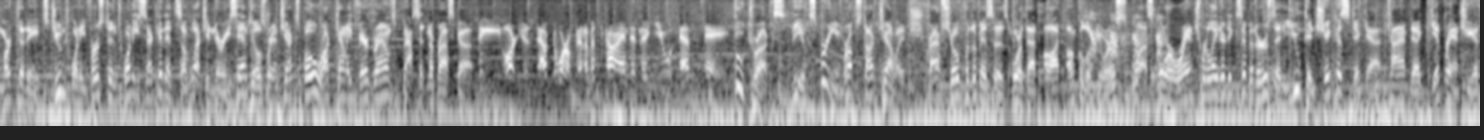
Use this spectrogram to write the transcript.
Mark the dates June 21st and 22nd at the legendary Sandhills Ranch Expo, Rock County Fairgrounds, Bassett, Nebraska. The largest outdoor event of its kind in the USA. Food trucks, the Extreme Rough Stock Challenge, craft show for the misses, or that odd uncle of yours, plus more ranch related exhibitors than you can shake a stick at. Time to get ranchy at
